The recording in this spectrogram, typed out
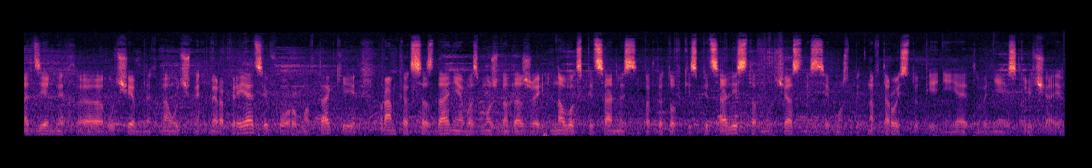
отдельных э, учебных научных мероприятий, форумов, так и в рамках создания, возможно, даже новых специальностей подготовки специалистов, ну, в частности, может быть, на второй ступени. Я этого не исключаю.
